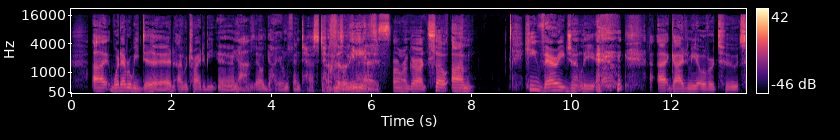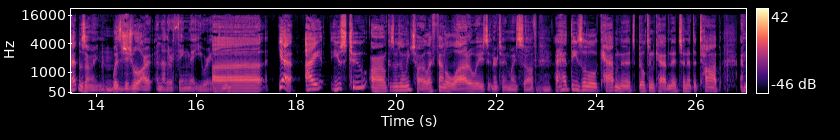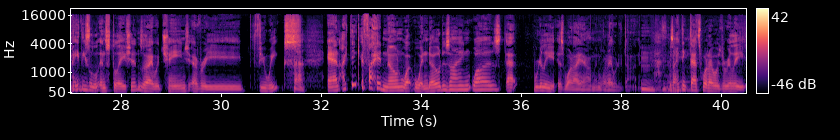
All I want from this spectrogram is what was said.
Uh, whatever we did, I would try to be in. Yeah. It was El Gallo and the Fantastic. The lead. Yes. Oh my God. So um, he very gently uh, guided me over to set design. Was visual art another thing that you were into? Uh, yeah, I used to um, because I was an only child. I found a lot of ways to entertain myself. Mm-hmm. I had these little cabinets, built-in cabinets, and at the top, I made these little installations that I would change every few weeks. And I think if I had known what window design was, that really is what I am and what I would have done. Mm. Because I think that's what I was really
